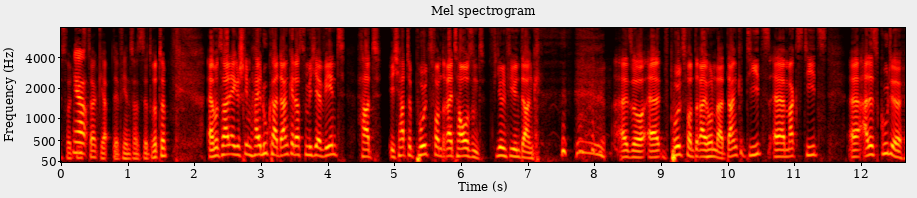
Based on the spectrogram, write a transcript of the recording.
Ist heute Ja. Dienstag? Ja, der 24.3. Ähm, und zwar hat er geschrieben, Hi Luca, danke, dass du mich erwähnt hat. Ich hatte Puls von 3000. Vielen, vielen Dank. also, äh, Puls von 300. Danke, Tietz, äh, Max Tietz. Äh, alles Gute.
